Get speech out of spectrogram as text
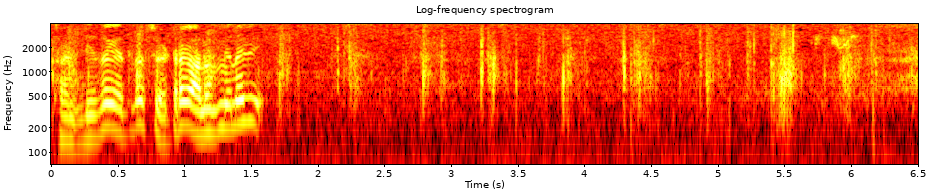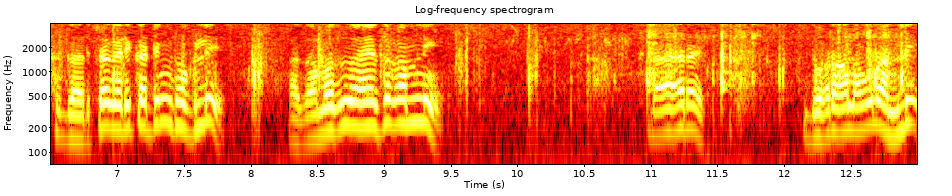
थंडीचं घेतलं स्वेटर घालून मी नवी घरच्या घरी कटिंग ठोकली. आजामाजू जायचं काम नाही. डायरेक्ट दोरा लावून आणली.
